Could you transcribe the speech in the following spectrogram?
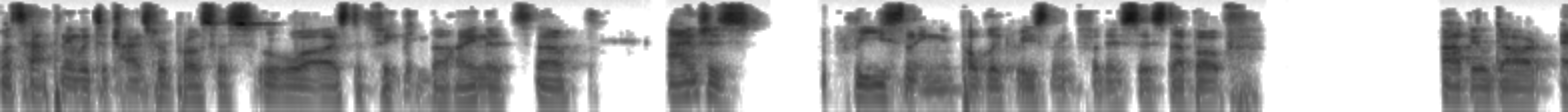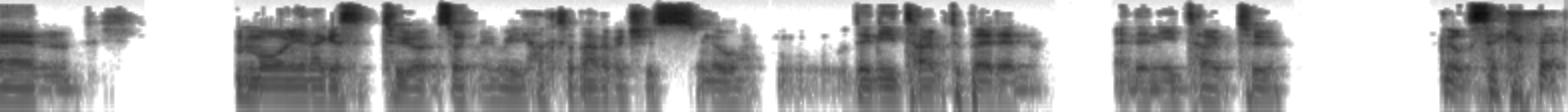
what's happening with the transfer process, what is the thinking behind it. So Ange's reasoning, public reasoning for this is that both Abildgaard and Mooy, and I guess to a certain degree, Haksabanovic is, you know, they need time to bed in and they need time to, you know, the second,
